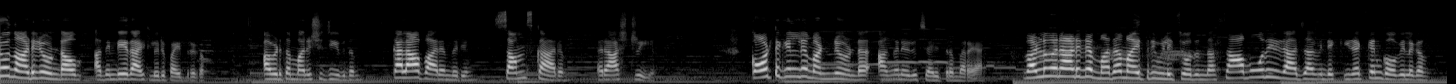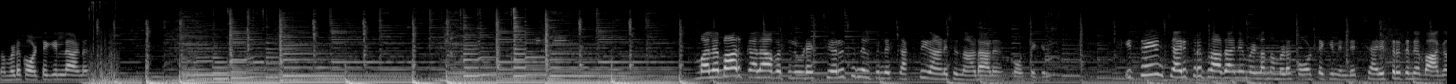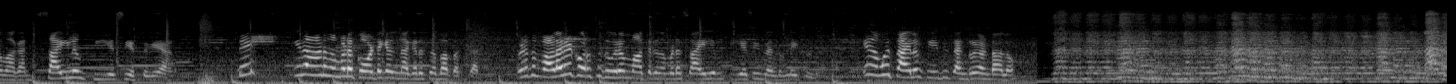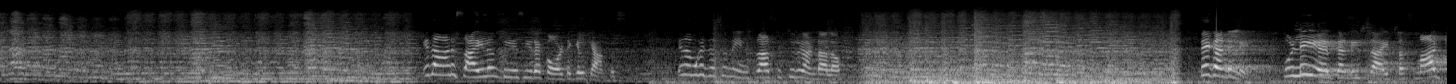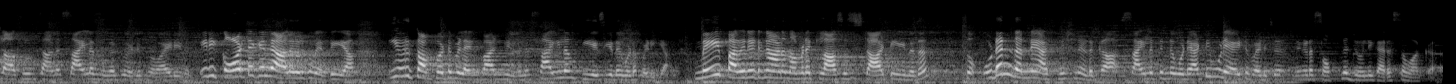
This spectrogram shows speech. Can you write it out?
നാടിനും ഉണ്ടാവും അതിന്റെതായിട്ടുള്ളൊരു പൈതൃകം. അവിടുത്തെ മനുഷ്യജീവിതം കലാപാരമ്പര്യം സംസ്കാരം രാഷ്ട്രീയം. കോട്ടകലിന്റെ മണ്ണിനുണ്ട് അങ്ങനെ ഒരു ചരിത്രം പറയാൻ വള്ളുവനാടിന്റെ മതമൈത്രി വിളിച്ചോതുന്ന സാമൂതിരി രാജാവിന്റെ കിഴക്കൻ കോവിലകം നമ്മുടെ കോട്ടകലിലാണ് മലബാർ കലാപത്തിലൂടെ ചെറുത്തുനിൽപ്പിന്റെ ശക്തി കാണിച്ച നാടാണ് കോട്ടക്കൽ. ഇത്രയും ചരിത്ര പ്രാധാന്യമുള്ള നമ്മുടെ കോട്ടക്കലിന്റെ ചരിത്രത്തിന്റെ ഭാഗമാകാൻ സൈലം പി എസ് സി എത്തുകയാണ്. ഇതാണ് നമ്മുടെ കോട്ടക്കൽ നഗരസഭാ ബസ് സ്റ്റാൻഡ്. ഇവിടുന്ന് വളരെ കുറച്ച് ദൂരം മാത്രമേ നമ്മുടെ സൈലം പി എസ് സി സെന്ററിലേക്കുള്ളൂ. ഇനി നമുക്ക് Xylem P S C centre കണ്ടാലോ? ഇതാണ് സൈലം പി എസ് സിയുടെ കോട്ടക്കൽ ക്യാമ്പസ്. ഇനി നമുക്ക് ജസ്റ്റ് ഒന്ന് ഇൻഫ്രാസ്ട്രക്ചർ കണ്ടാലോ? കണ്ടില്ലേ? ഫുള്ളി എയർ കണ്ടീഷൻ ആയിട്ടുള്ള സ്മാർട്ട് ക്ലാസ് റൂംസ് ആണ് സൈലം നിങ്ങൾക്ക് വേണ്ടി പ്രൊവൈഡ് ചെയ്യുന്നത്. ഇനി കോട്ടക്കലിലെ ആളുകൾക്കും എന്ത് ചെയ്യാം? ഈ ഒരു കംഫർട്ടബിൾ എൻവയൺമെന്റിൽ സൈലം പി എസ് സിയുടെ കൂടെ പഠിക്കാം. മെയ് പതിനെട്ടിനാണ് നമ്മുടെ ക്ലാസ്സസ് സ്റ്റാർട്ട് ചെയ്യുന്നത്. സോ ഉടൻ തന്നെ അഡ്മിഷൻ എടുക്കുക. സൈലത്തിന്റെ കൂടെ അടിപൊളിയായിട്ട് പഠിച്ച് നിങ്ങളുടെ സ്വപ്ന ജോലി കരസ്ഥമാക്കുക.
